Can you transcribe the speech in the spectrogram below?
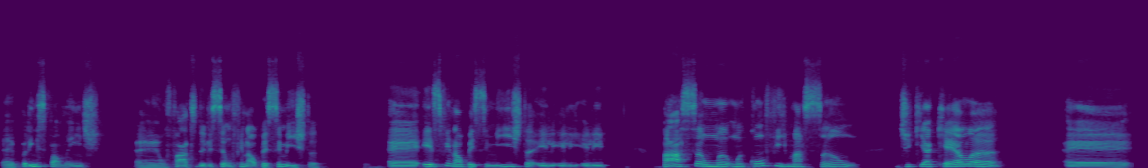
É, principalmente é, o fato dele ser um final pessimista. É, esse final pessimista, ele, ele, ele passa uma, uma confirmação de que aquela é,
